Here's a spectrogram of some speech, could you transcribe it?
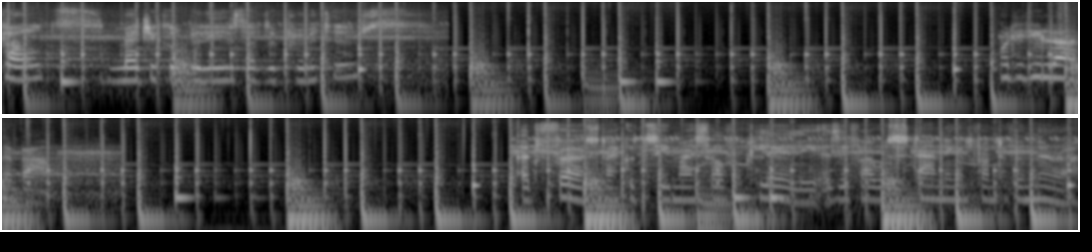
cults, magical beliefs of the primitives. What did you learn about? At first, I could see myself clearly as if I was standing in front of a mirror.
